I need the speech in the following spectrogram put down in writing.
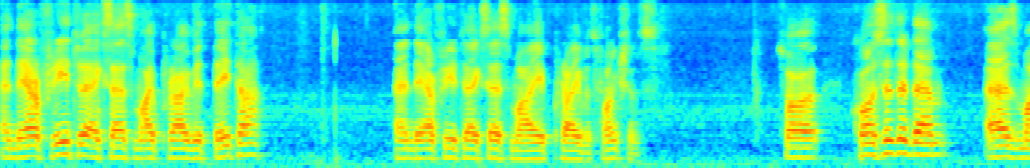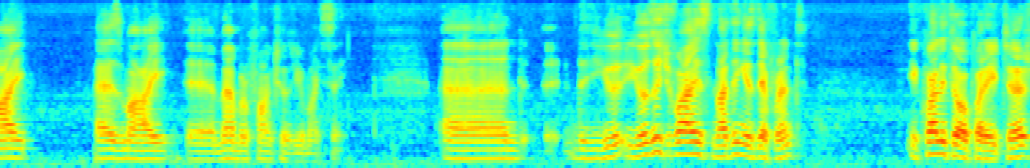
and they are free to access my private data and they are free to access my private functions. So consider them as my as my uh, member functions you might say. And the usage wise nothing is different. Equality operator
